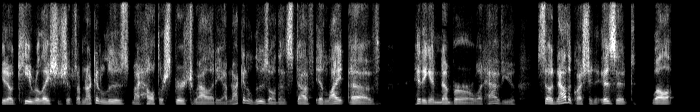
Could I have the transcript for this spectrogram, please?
you know, key relationships. I'm not going to lose my health or spirituality. I'm not going to lose all that stuff in light of hitting a number or what have you. So now the question isn't, well,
